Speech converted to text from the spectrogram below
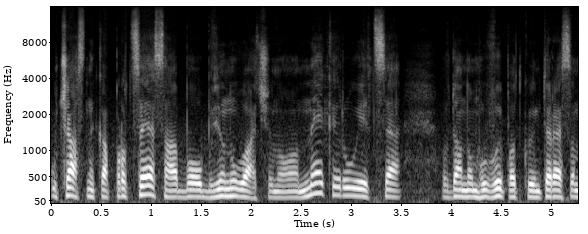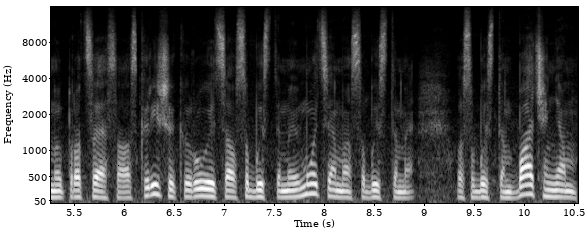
учасника процесу або обвинуваченого, не керується в даному випадку інтересами процесу, а скоріше керується особистими емоціями, особистими, особистим баченням.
